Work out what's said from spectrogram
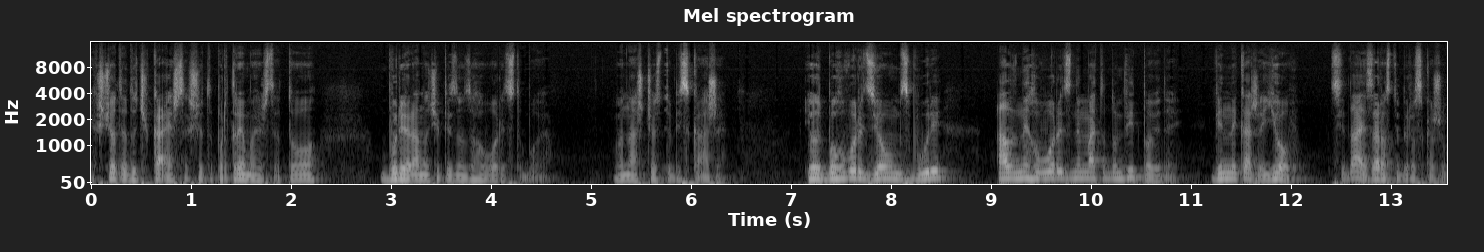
якщо ти дочекаєшся, якщо ти протримаєшся, то буря рано чи пізно заговорить з тобою. Вона щось тобі скаже. І от Бог говорить з Йовом з бурі, але не говорить з ним методом відповідей. Він не каже: Йов, сідай, зараз тобі розкажу.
